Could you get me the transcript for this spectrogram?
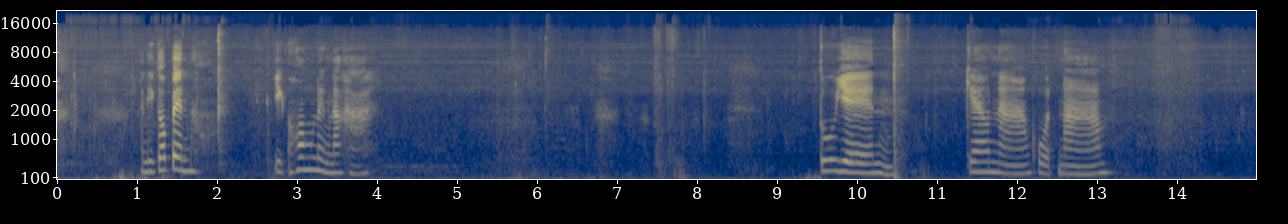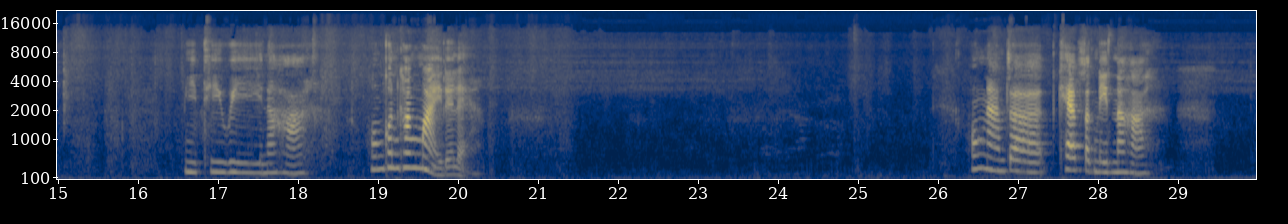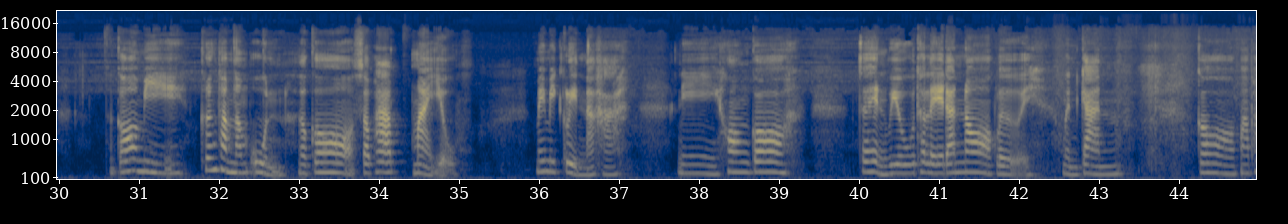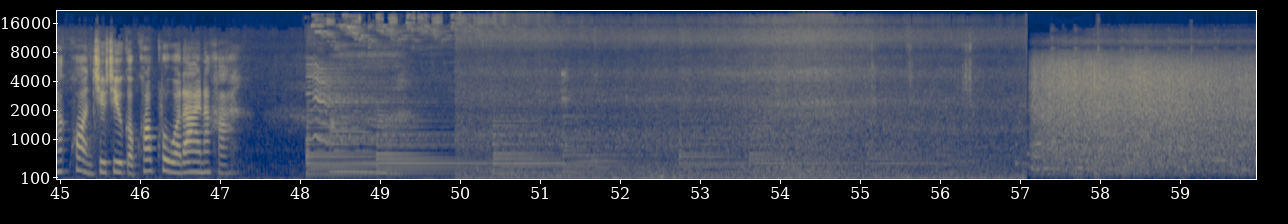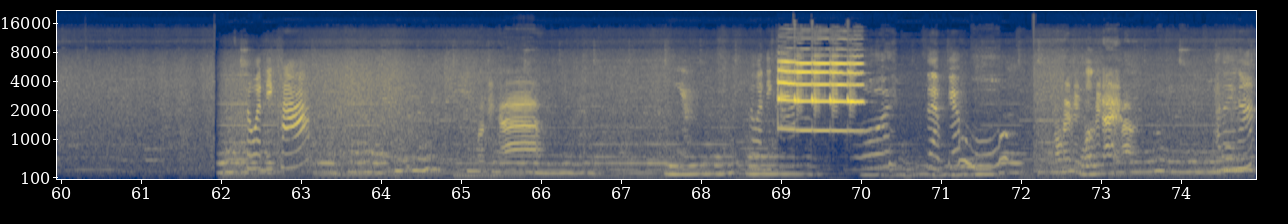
อันนี้ก็เป็นอีกห้องหนึ่งนะคะ ตู้เย็น แก้วน้ำขวดน้ำมีทีวีนะคะ ห้องค่อนข้างใหม่เลยแหละ ห้องน้ำจะแคบสักนิดนะคะ แล้วก็มีเครื่องทำน้ำอุ่น แล้วก็สภาพใหม่อยู่ ไม่มีกลิ่นนะคะ นี่ห้องก็จะเห็นวิวทะเลด้านนอกเลย เหมือนกัน ก็มาพักผ่อนชิลๆกับครอบครัวได้นะคะ ดีค่ะสวัสดีครับสวัสดีค่ะโอ้ยแสบแก้วหูมองไปผิดพวกไม่ได้ครับ อะไรนะ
